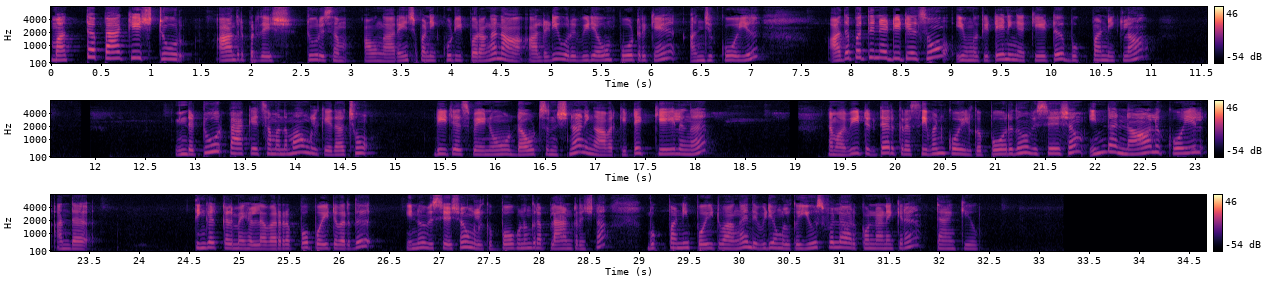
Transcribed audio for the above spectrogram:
மற்ற package tour Andhra Pradesh tourism அவங்க அரேஞ்ச் பண்ணி கூட்டிகிட்டு போகிறாங்க நான் ஆல்ரெடி ஒரு வீடியோவும் போட்டிருக்கேன். அஞ்சு கோயில். அதை பற்றின டீட்டெயில்ஸும் இவங்கக்கிட்டே நீங்கள் கேட்டு புக் பண்ணிக்கலாம். இந்த டூர் பேக்கேஜ் சம்மந்தமாக உங்களுக்கு ஏதாச்சும் டீட்டெயில்ஸ் வேணும் டவுட்ஸ் இருந்துச்சுன்னா நீங்கள் அவர்கிட்ட கேளுங்க. நம்ம வீட்டுக்கிட்ட இருக்கிற சிவன் கோயிலுக்கு போகிறதும் விசேஷம். இந்த நாலு கோயில் அந்த திங்கட்கிழமைகளில் வர்றப்போ போயிட்டு வருது இன்னும் விசேஷம் உங்களுக்கு போகணுங்கிற பிளான் இருந்துச்சுன்னா புக் பண்ணி போயிட்டு வாங்க. இந்த வீடியோ உங்களுக்கு யூஸ்ஃபுல்லாக இருக்கும்னு நினைக்கிறேன். தேங்க்யூ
